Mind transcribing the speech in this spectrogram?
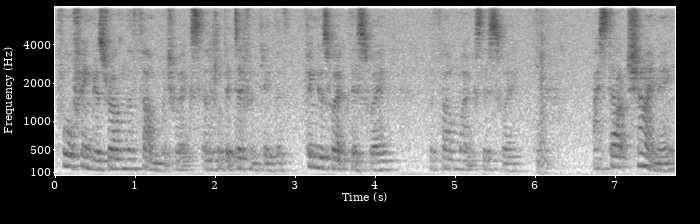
four fingers rather than the thumb, which works a little bit differently. The fingers work this way, the thumb works this way. I start chiming.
